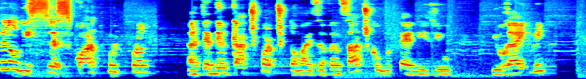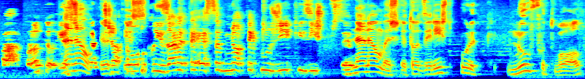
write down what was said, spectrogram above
Eu não disse esse quarto porque, pronto, atendendo cá desportos que estão mais avançados, como o ténis e o, e o rugby, pá, pronto, esses não, não, já eu, estão a utilizar até essa melhor tecnologia que existe, percebe? Não, não, mas eu estou a dizer isto porque no futebol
